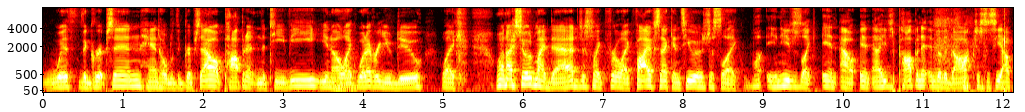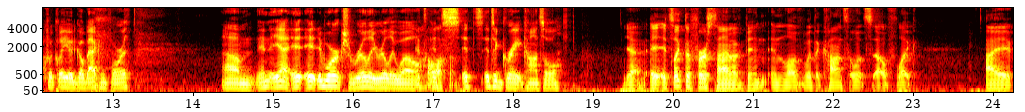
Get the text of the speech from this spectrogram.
with the grips in handheld with the grips out popping it in the tv you know Mm-hmm. like whatever you do like when i showed my dad just like for like five seconds he was just like what and he just like in out in out he's just popping it into the dock just to see how quickly it would go back and forth um and yeah it, it works really really well It's awesome. it's, it's it's a great console Yeah, it- it's like the first time I've been in love with the console itself. Like, I,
